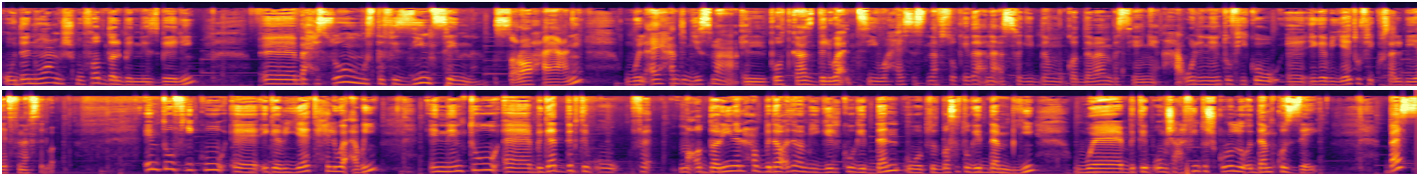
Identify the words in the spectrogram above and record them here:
وده نوع مش مفضل بالنسبة لي بحسهم مستفزين سنة الصراحة يعني. ولأي حد بيسمع البودكاست دلوقتي وحاسس نفسه كده أنا أسفة جدا مقدما بس يعني هقول إن أنتوا فيكوا أه إيجابيات وفيكوا سلبيات في نفس الوقت. أنتوا فيكوا أه إيجابيات حلوة قوي إن أنتوا بجد بتبقوا مقدرين الحب ده وقت ما بيجيلكوا جدا وبتتبسطوا جدا بيه وبتبقوا مش عارفين تشكروا اللي قدامكوا إزاي. بس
